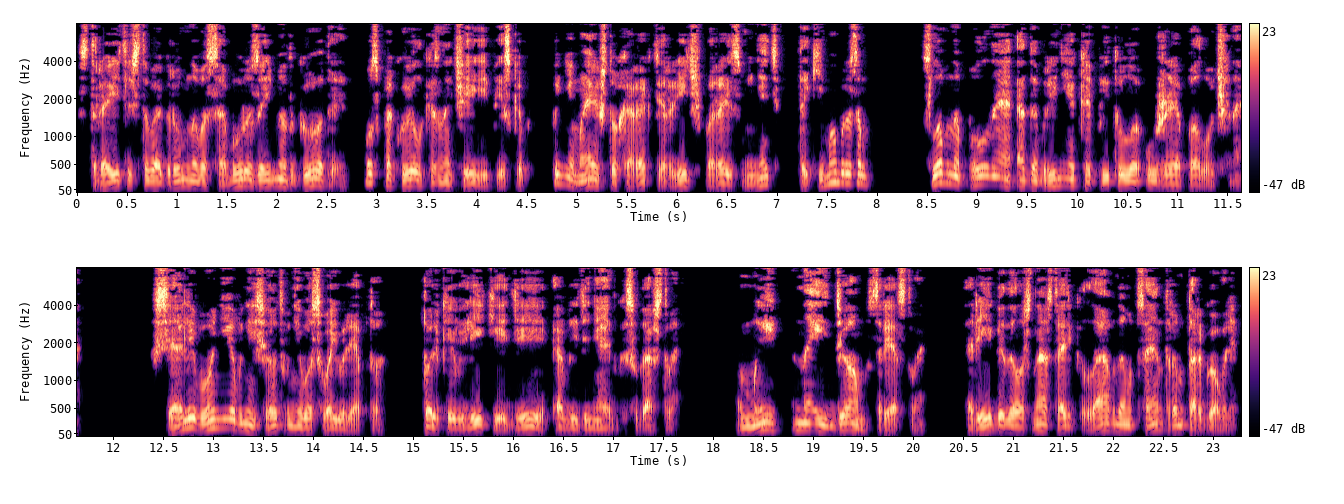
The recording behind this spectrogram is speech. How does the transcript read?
Строительство огромного собора займет годы, успокоил казначей епископ, понимая, что характер речи пора изменять таким образом, словно полное одобрение капитула уже получено. Вся Ливония внесет в него свою лепту. Только великие идеи объединяют государство. Мы найдем средства. Рига должна стать главным центром торговли.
